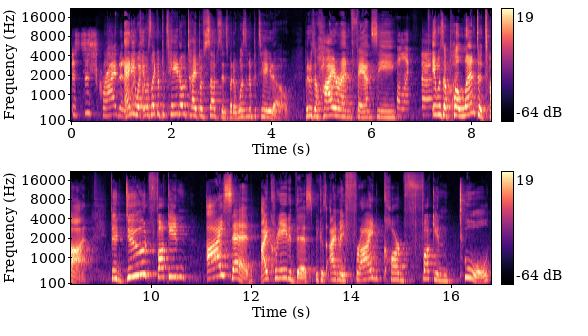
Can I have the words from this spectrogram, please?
Just describe it. Anyway, it was like a potato type of substance, but it wasn't a potato. But it was a higher end fancy. polenta. It was a polenta tot. The dude fucking I said I created this because I'm a fried carb fucking tool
